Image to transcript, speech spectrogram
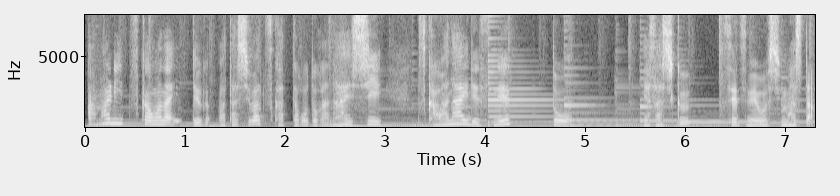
あまり使わないというか私は使ったことがないし使わないですねと優しく説明をしました。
